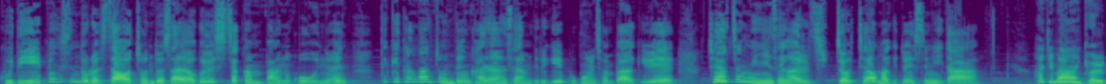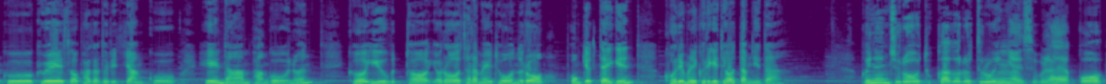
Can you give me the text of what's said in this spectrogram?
부디 평신도로서 전도 사역을 시작한 방고은은 특히 탄간촌 등 가난한 사람들에게 복음을 전파하기 위해 최하층 민인 생활을 직접 체험하기도 했습니다. 하지만 결국 교회에서 받아들이지 않고 해임당한 방고은은 그 이후부터 여러 사람의 조언으로 본격적인 그림을 그리게 되었답니다. 그는 주로 독학으로 드로잉 연습을 하였고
